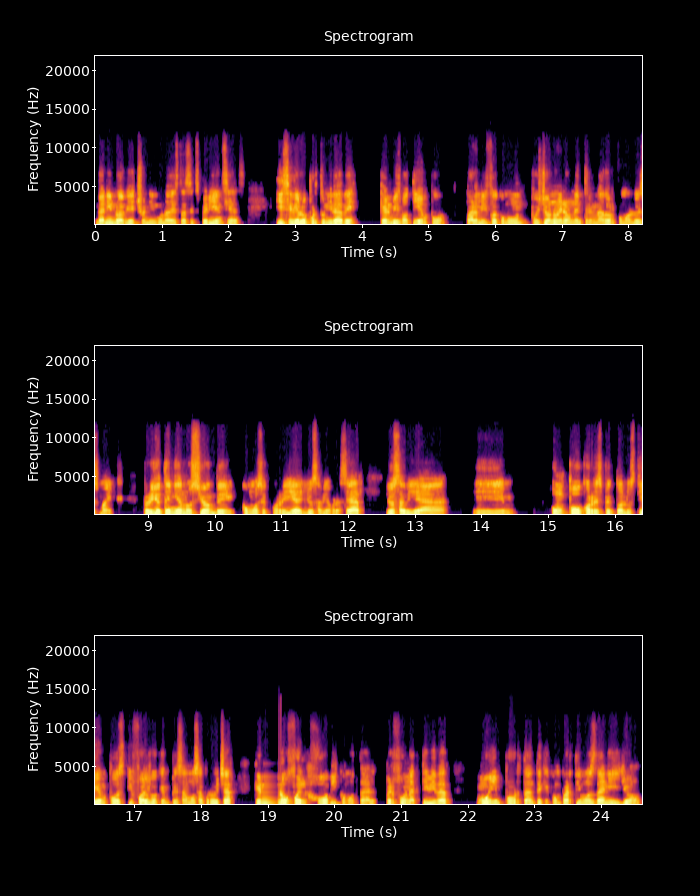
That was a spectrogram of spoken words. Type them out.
Dani no había hecho ninguna de estas experiencias y se dio la oportunidad de que al mismo tiempo, para mí fue como un, pues yo no era un entrenador como lo es Mike, pero yo tenía noción de cómo se corría, yo sabía bracear, yo sabía eh, un poco respecto a los tiempos y fue algo que empezamos a aprovechar, que no fue el hobby como tal, pero fue una actividad muy importante que compartimos Dani y yo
